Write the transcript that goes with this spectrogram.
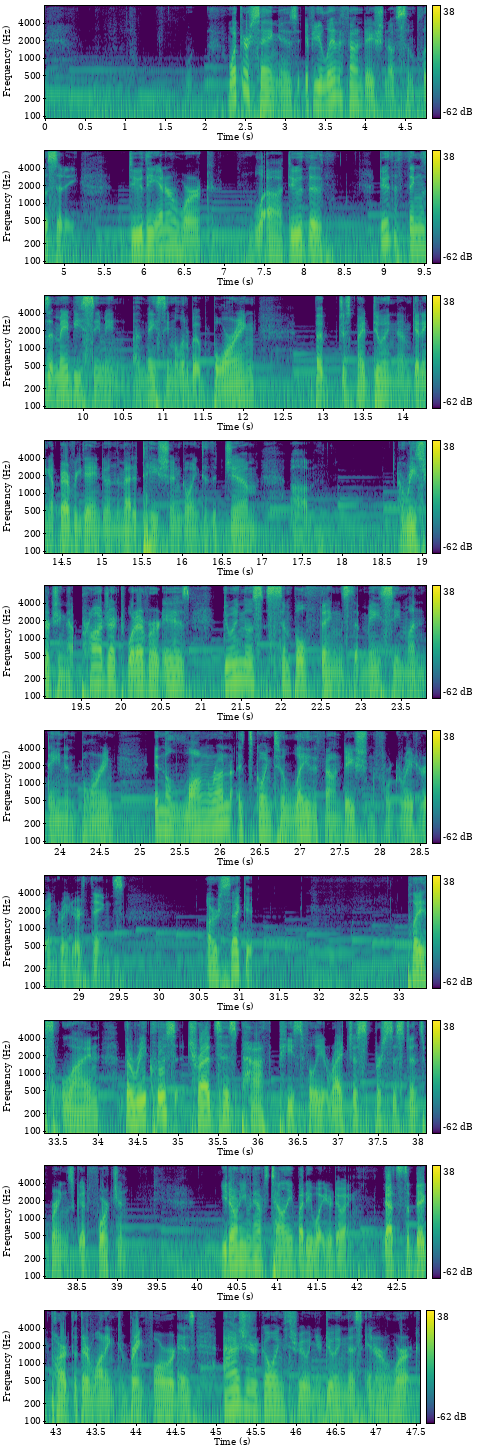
what they're saying is if you lay the foundation of simplicity, do the inner work, uh, do the do the things that may be seeming uh, may seem a little bit boring, but just by doing them, getting up every day and doing the meditation, going to the gym, um, researching that project, whatever it is, doing those simple things that may seem mundane and boring, in the long run, it's going to lay the foundation for greater and greater things. Our second place line, the recluse treads his path peacefully. Righteous persistence brings good fortune. You don't even have to tell anybody what you're doing. That's the big part that they're wanting to bring forward is as you're going through and you're doing this inner work,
